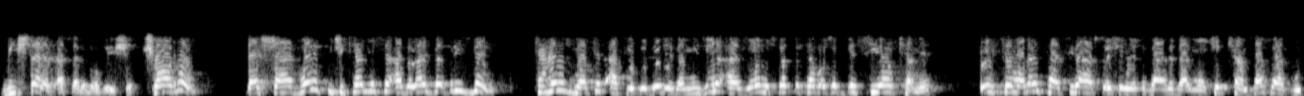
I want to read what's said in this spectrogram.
بیشتر از اثر واقعیشه. چهارم در شهرهای کوچکتر مثل ادلاید و بریزبن که هنوز مارکت افرودبله و میزان ارزها نسبت به تقاضا بسیار کمه احتمالا تاثیر افزایش نرخ بهره در مارکت کمتر خواهد بود.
